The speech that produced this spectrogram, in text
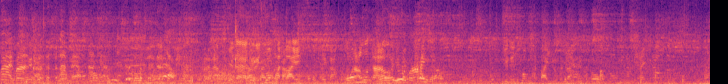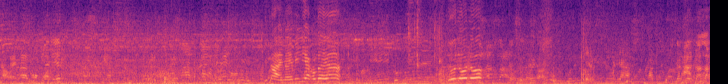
ไม่ไม่นั่งแล้วนั่งแล้วโดนแล้วยังไงอยู่ในช่วงผัดใบคนขาวคนขาวโอ้ยดูไม้อยู่ในช่วงผัดใบอยู่เหมือนกัน พี่ถ่ายไหมไม่เรียกเขาเลยอะดูดูดูจะหาหลังหลัง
